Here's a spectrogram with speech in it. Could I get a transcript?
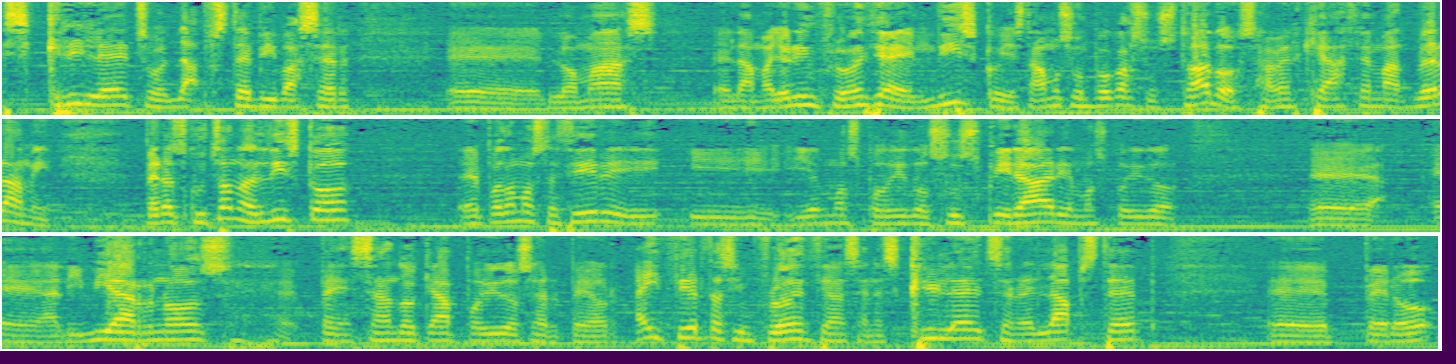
Skrillex o el dubstep iba a ser lo más, la mayor influencia del disco y estábamos un poco asustados a ver qué hace Matt Bellamy. Pero escuchando el disco eh, podemos decir y, hemos podido suspirar y hemos podido eh, eh, aliviarnos pensando que ha podido ser peor. Hay ciertas influencias en Skrillex, en el dubstep, pero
